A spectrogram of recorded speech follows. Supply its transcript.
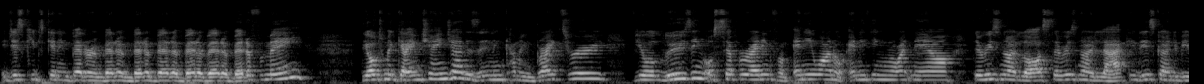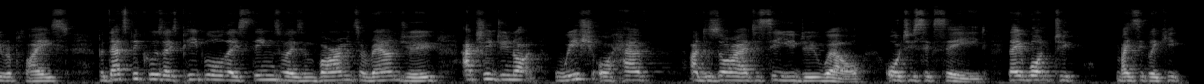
It just keeps getting better and better and better, better, better, better, better for me. The ultimate game changer, there's an incoming breakthrough. If you're losing or separating from anyone or anything right now, there is no loss, there is no lack. It is going to be replaced. But that's because those people or those things or those environments around you actually do not wish or have a desire to see you do well or to succeed. They want to basically keep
